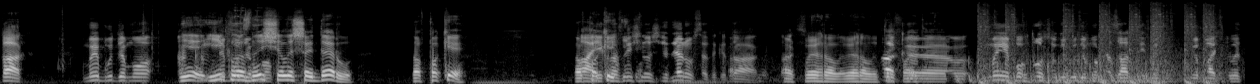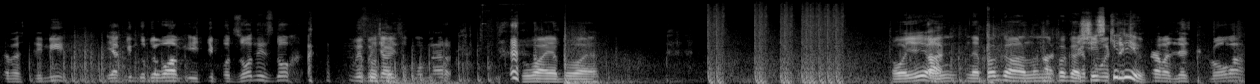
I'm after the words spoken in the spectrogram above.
Так, ми будемо. Ні, не ікла будемо- знищили Шайдеру. Навпаки. А, Навпаки. ікла знищили Шедеру все-таки, так. Так, виграли, виграли той Так, файт. е, ми Богдосу не будемо казати, ми- ми бачили це на стрімі, як він добивав і ті подзони здох. Вибачаюся, помер. Буває, буває. Ой-ой-ой, непогано, непогано. я 6 думаю, це кілів. кінцева для Сікрова.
